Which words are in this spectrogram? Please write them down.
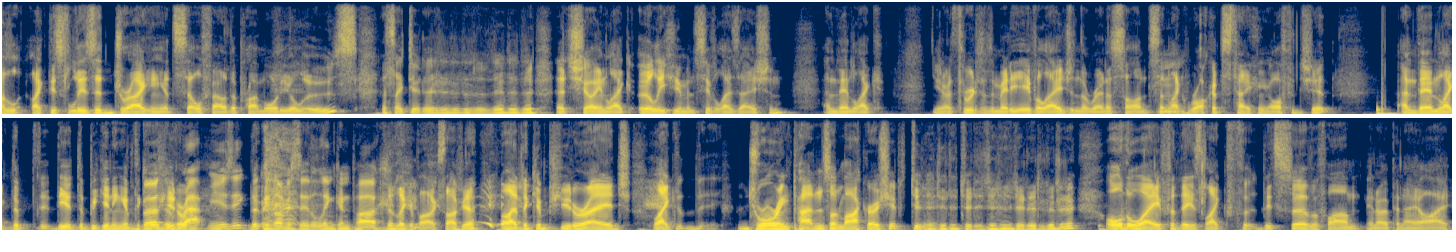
I, like this lizard dragging itself out of the primordial ooze. It's like it's showing like early human civilization, and then like you know through to the medieval age and the Renaissance and like rockets taking off and shit. And then like the the, the beginning of the birth computer of rap music because obviously the Linkin Park the Linkin Park stuff, yeah. Like the computer age, like th- drawing patterns on microchips, all the way for these like f- this server farm in OpenAI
